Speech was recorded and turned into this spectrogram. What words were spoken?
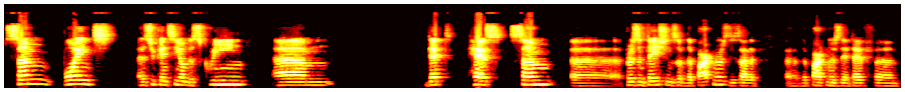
some points, as you can see on the screen, um, that has some uh, presentations of the partners. These are the, the partners that have um,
